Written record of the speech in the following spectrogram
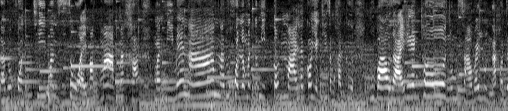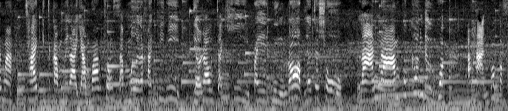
นะทุกคนที่มันสวยมากๆนะคะ มันมีแม่น้ำนะทุกคนแล้วมันก็มีต้นไม้แล้วก็อย่างที่สำคัญคือผู้บ่าวหลายแห้งเธอนุ่มสาววัยรุ่นนะเขาจะมาใช้กิจกรรมเวลายามว่างช่วงซัมเมอร์นะคะที่นี่เดี๋ยวเราจะขี่ไปหนึ่งรอบแล้วจะโชว์ร้านน้ำพวกเครื่องดื่มพวกอาหารพวกกาแฟ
